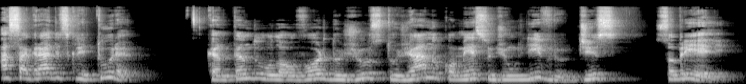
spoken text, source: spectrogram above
A Sagrada Escritura cantando o louvor do justo já no começo de um livro, diz sobre ele:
